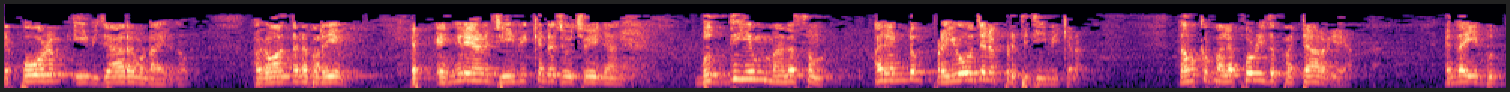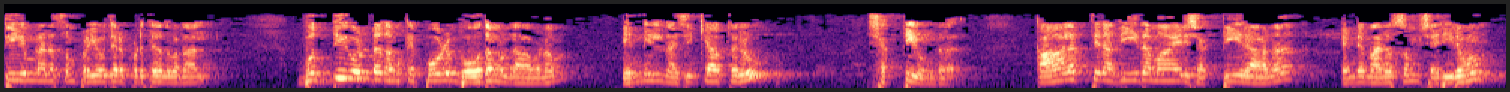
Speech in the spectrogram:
എപ്പോഴും ഈ വിചാരമുണ്ടായിരുന്നു. ഭഗവാൻ തന്നെ പറയും എങ്ങനെയാണ് ജീവിക്കേണ്ടത്? ചോദിച്ചു കഴിഞ്ഞാൽ ബുദ്ധിയും മനസ്സും ആ രണ്ടും പ്രയോജനപ്പെടുത്തി ജീവിക്കണം. നമുക്ക് പലപ്പോഴും ഇത് പറ്റാറില്ല. എന്താ ഈ ബുദ്ധിയും മനസ്സും പ്രയോജനപ്പെടുത്തുക എന്ന് പറഞ്ഞാൽ ബുദ്ധി കൊണ്ട് നമുക്ക് എപ്പോഴും ബോധമുണ്ടാവണം. എന്നിൽ നശിക്കാത്തൊരു ശക്തിയുണ്ട്. കാലത്തിനതീതമായൊരു ശക്തിയിലാണ് എന്റെ മനസ്സും ശരീരവും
